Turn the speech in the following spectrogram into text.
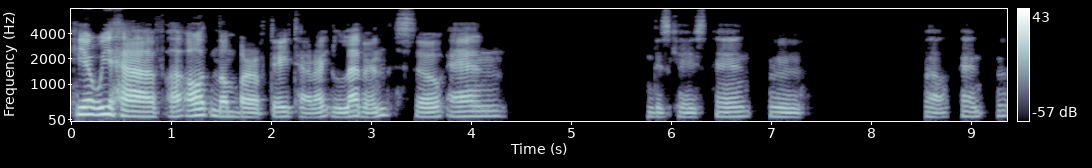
here we have an odd number of data, right? 11. So n, in this case, n, uh, well, n, uh,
